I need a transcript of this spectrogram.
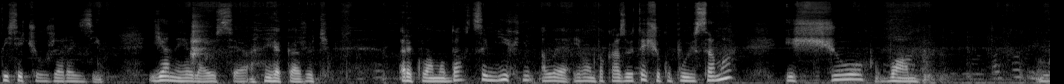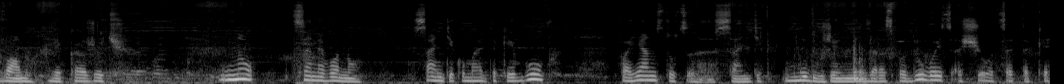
тисячу вже разів. Я не являюся, як кажуть, рекламодавцем їхнім, але я вам показую те, що купую сама, і що вам, вам, як кажуть, ну, це не воно. Сантік у мене такий був. Фаянс тут Сантік. Не дуже мені зараз подобається. А що це таке?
